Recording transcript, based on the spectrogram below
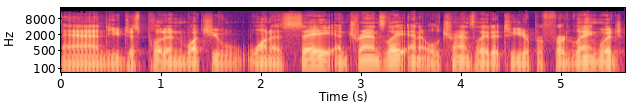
And you just put in what you want to say and translate, and it will translate it to your preferred language.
